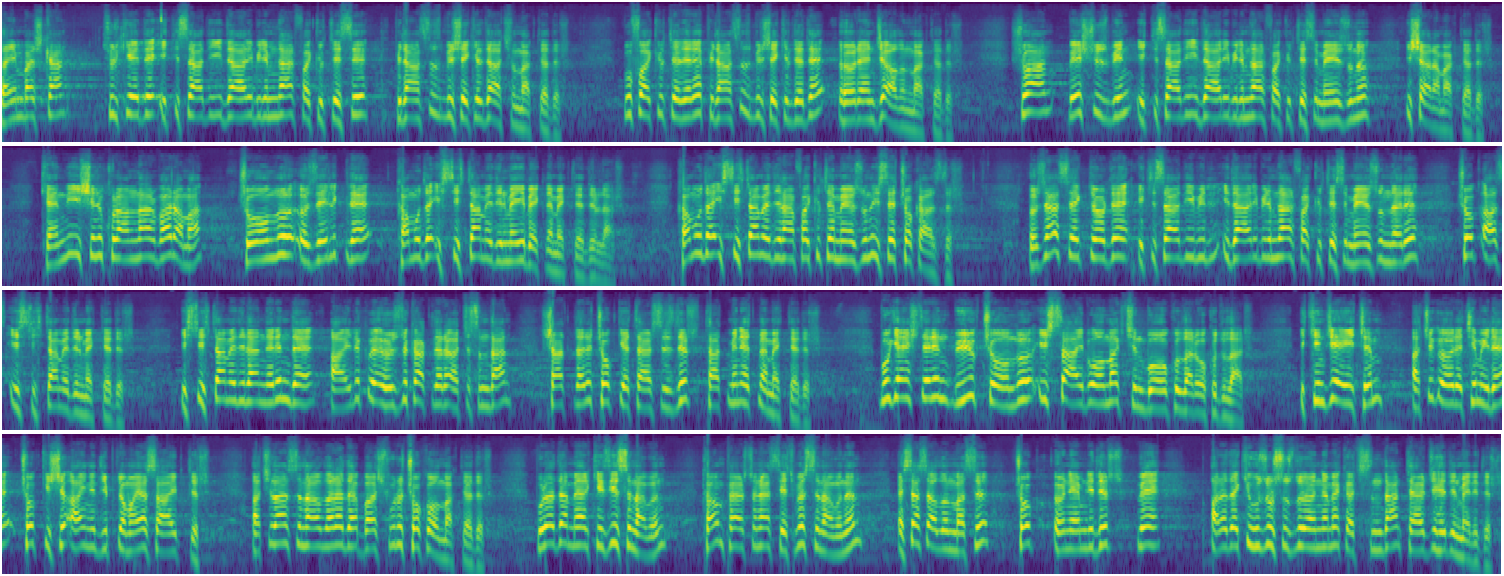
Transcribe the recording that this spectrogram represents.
Sayın Başkan, Türkiye'de İktisadi İdari Bilimler Fakültesi plansız bir şekilde açılmaktadır. Bu fakültelere plansız bir şekilde de öğrenci alınmaktadır. Şu an 500 bin İktisadi İdari Bilimler Fakültesi mezunu iş aramaktadır. Kendi işini kuranlar var ama çoğunluğu özellikle kamuda istihdam edilmeyi beklemektedirler. Kamuda istihdam edilen fakülte mezunu ise çok azdır. Özel sektörde İktisadi Bil- İdari Bilimler Fakültesi mezunları çok az istihdam edilmektedir. İstihdam edilenlerin de aylık ve özlük hakları açısından şartları çok yetersizdir, tatmin etmemektedir. Bu gençlerin büyük çoğunluğu iş sahibi olmak için bu okulları okudular. İkinci eğitim, açık öğretim ile çok kişi aynı diplomaya sahiptir. Açılan sınavlara da başvuru çok olmaktadır. Burada merkezi sınavın, kamu personel seçme sınavının esas alınması çok önemlidir ve aradaki huzursuzluğu önlemek açısından tercih edilmelidir.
